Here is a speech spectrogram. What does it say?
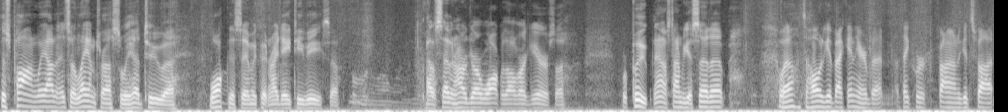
this pond way out. It's a land trust, so we had to uh, walk this in. We couldn't ride the ATV, so about a 700 yard walk with all of our gear so we're pooped now it's time to get set up Well, it's a haul to get back in here, but I think we're finally on a good spot.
